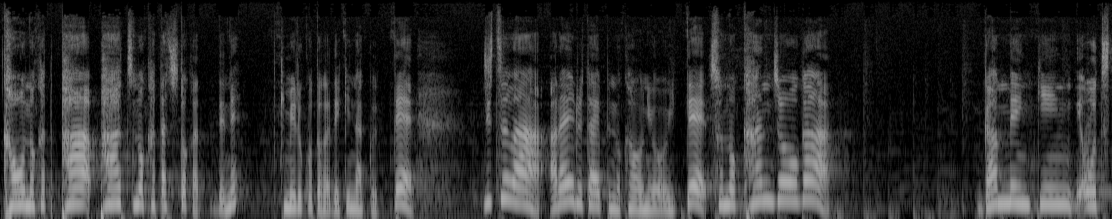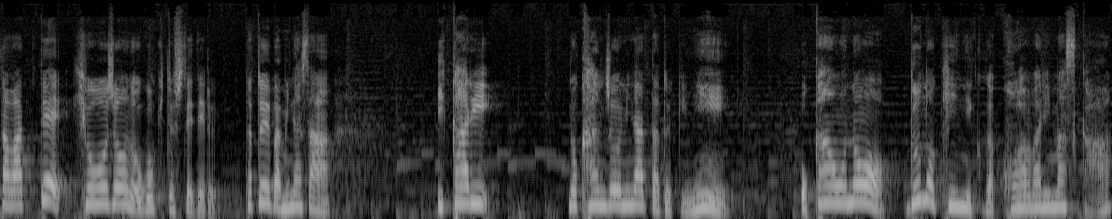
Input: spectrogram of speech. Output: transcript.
顔のパパーツの形とかでね決めることができなくって実はあらゆるタイプの顔においてその感情が顔面筋を伝わって表情の動きとして出る。例えば皆さん怒りの感情になった時にお顔のどの筋肉がこわばりますか？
